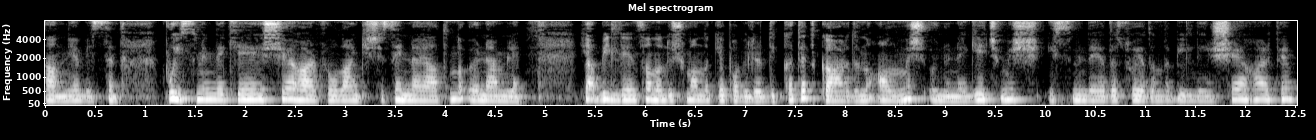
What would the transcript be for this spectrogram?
anlayabilsin. Bu ismindeki Ş harfi olan kişi senin hayatında önemli. Ya bildiğin sana düşmanlık yapabilir. Dikkat et gardını almış, önüne geçmiş. isminde ya da soyadında bildiğin Ş harfi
